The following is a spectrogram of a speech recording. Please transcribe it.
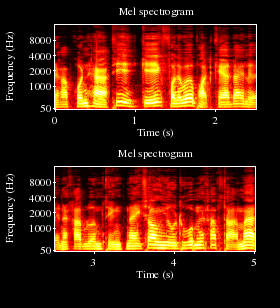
นะครับค้นหาที่ Geek Forever Podcast ได้เลยนะครับรวมถึงในช่อง YouTube นะครับสามารถ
